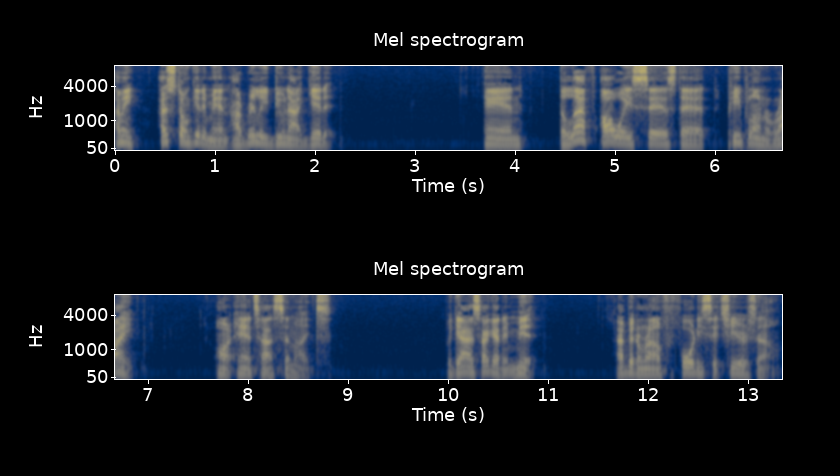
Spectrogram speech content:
I mean, I just don't get it, man. I really do not get it. And the left always says that people on the right are anti Semites. But guys, I got to admit, I've been around for 46 years now.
